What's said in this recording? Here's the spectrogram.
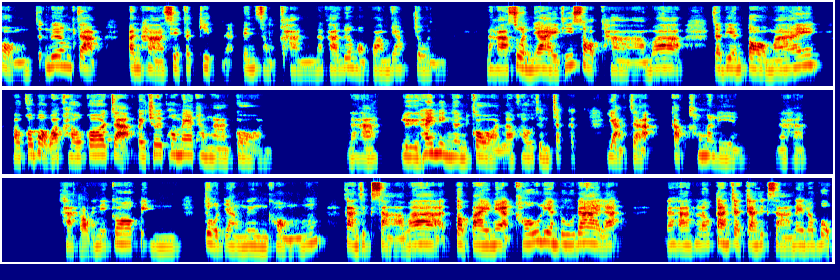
ของเรื่องจากปัญหาเศรษฐกิจเนี่ยเป็นสำคัญนะคะ เรื่องของความยากจนนะคะ ส่วนใหญ่ที่สอบถามว่าจะเรียนต่อไหมเขาก็บอกว่าเขาก็จะไปช่วยพ่อแม่ทำงานก่อนนะคะ หรือให้มีเงินก่อนแล้วเขาถึงจะอยากจะกลับเข้ามาเรียนนะคะค่ะ อันนี้ก็เป็นโจทย์อย่างหนึ่งของการศึกษาว่าต่อไปเนี่ยเขาเรียนรู้ได้แล้วนะคะ แล้วการจัดการศึกษาในระบบ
